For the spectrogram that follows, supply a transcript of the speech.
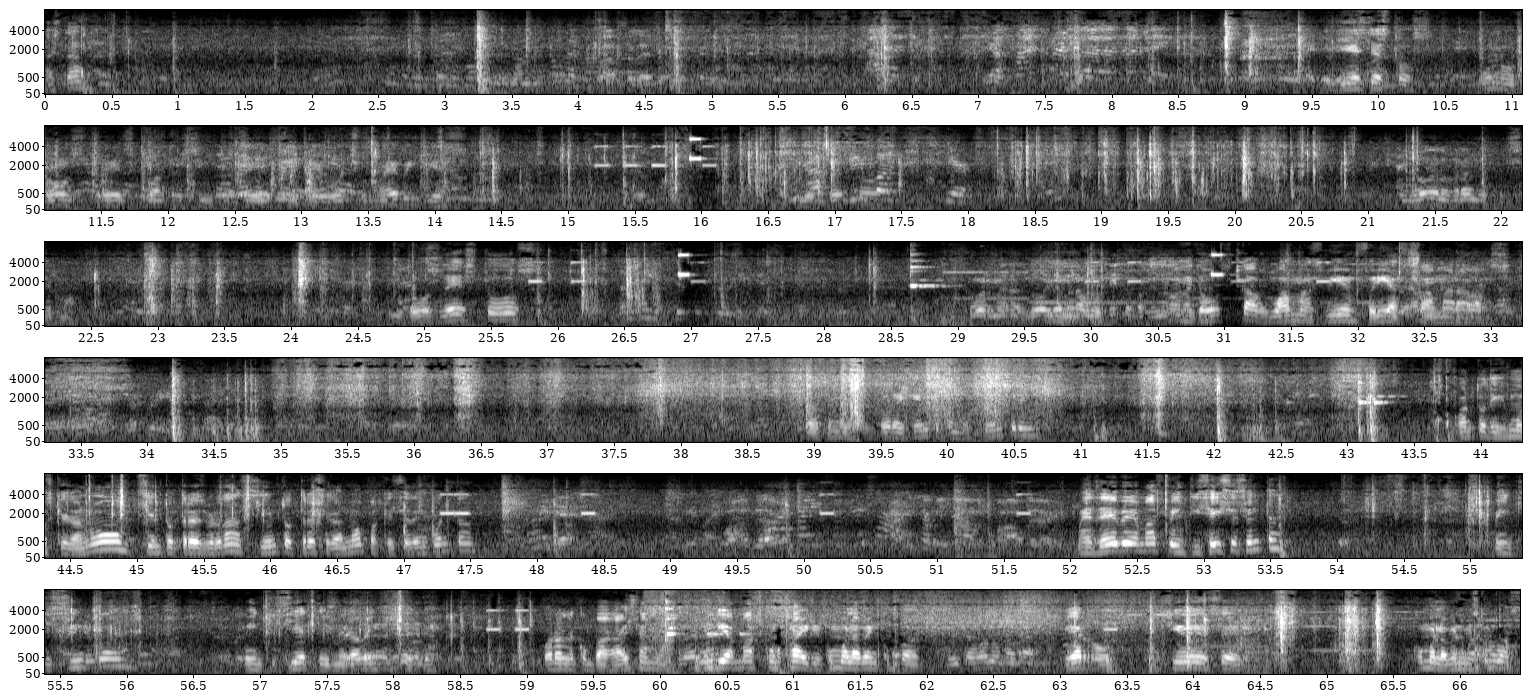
Ahí está. Y 10 de estos. 1, 2, 3, 4, 5, 6, 7, 8, 9 y 10. 10 de estos. Y dos de los grandes. Y dos de estos. Y dos caguamas bien frías, camaradas. Se me juntó de gente como siempre. ¿Cuánto dijimos que ganó? 103, ¿verdad? 103 se ganó para que se den cuenta. ¿Me debe más 26.60? 25, 27 y me da 27. Órale, compa, ahí estamos. Un día más con Tiger. ¿Cómo la ven, compa? Hierro, así debe ser. ¿Cómo la ven mis compas?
